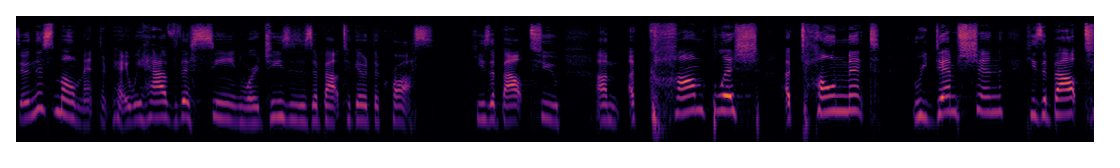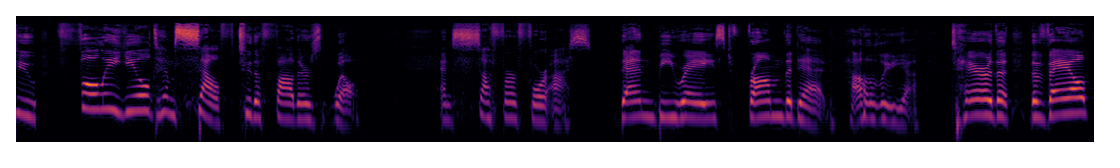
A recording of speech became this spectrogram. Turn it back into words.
So, in this moment, okay, we have this scene where Jesus is about to go to the cross. He's about to um, accomplish atonement, redemption. He's about to fully yield himself to the Father's will and suffer for us, then be raised from the dead. Hallelujah. Tear the, the veil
